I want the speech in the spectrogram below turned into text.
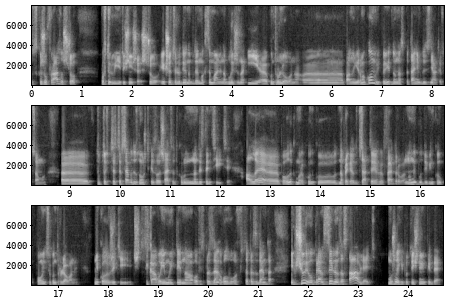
скажу фразу, що повторю її точніше, що якщо ця людина буде максимально наближена і е, контрольована е, пану Єрмаком, відповідно, у нас питання будуть зняти в цьому. Е, тобто, це, це все буде знову ж таки залишатися такому на дистанційці. Але е, по великому рахунку, наприклад, взяти Федорова, ну не буде він повністю контрольований. Ніколи в житті. Чи цікаво йому йти на офіс президента, голову офісу президента? Якщо його прям сильно заставлять, може гіпотетично він піде.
